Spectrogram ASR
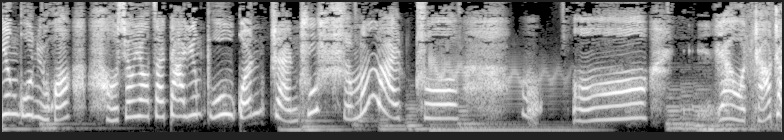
英国女皇好像要在大英博物馆展出什么来着？哦，让我找找。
